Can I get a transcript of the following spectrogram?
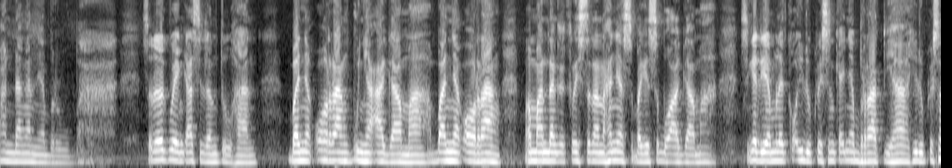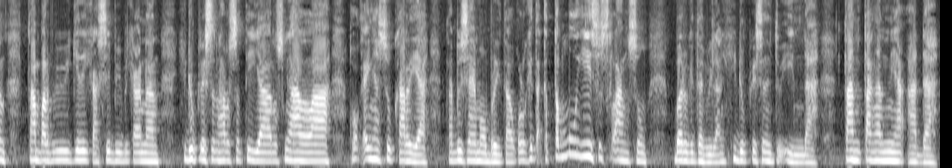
pandangannya berubah. Saudara yang kasih dalam Tuhan, banyak orang punya agama, banyak orang memandang kekristenan hanya sebagai sebuah agama. Sehingga dia melihat kok hidup Kristen kayaknya berat ya. Hidup Kristen tampar pipi kiri kasih pipi kanan. Hidup Kristen harus setia, harus ngalah. Kok kayaknya sukar ya. Tapi saya mau beritahu kalau kita ketemu Yesus langsung baru kita bilang hidup Kristen itu indah. Tantangannya ada,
